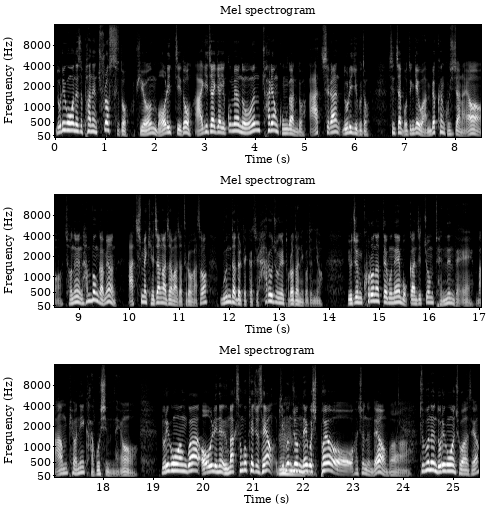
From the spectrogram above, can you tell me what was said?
놀이공원에서 파는 추러스도 귀여운 머리띠도 아기자기하게 꾸며놓은 촬영 공간도 아찔한 놀이기구도 진짜 모든 게 완벽한 곳이잖아요. 저는 한 번 가면 아침에 개장하자마자 들어가서 문 닫을 때까지 하루 종일 돌아다니거든요. 요즘 코로나 때문에 못 간 지 좀 됐는데 마음 편히 가고 싶네요. 놀이공원과 어울리는 음악 선곡해주세요. 기분 좀 내고 싶어요. 하셨는데요. 와 두 분은 놀이공원 좋아하세요?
